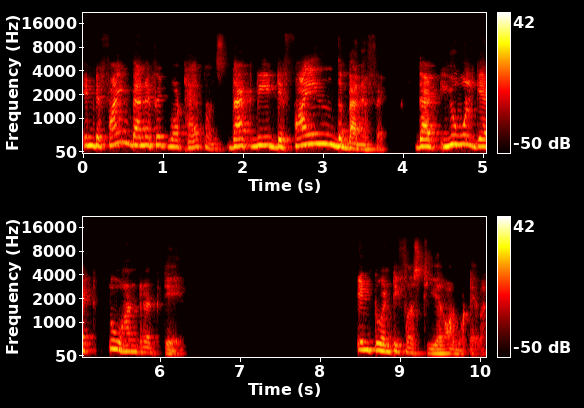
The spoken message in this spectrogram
In defined benefit, what happens? That we define the benefit that you will get 200K in 21st year or whatever.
